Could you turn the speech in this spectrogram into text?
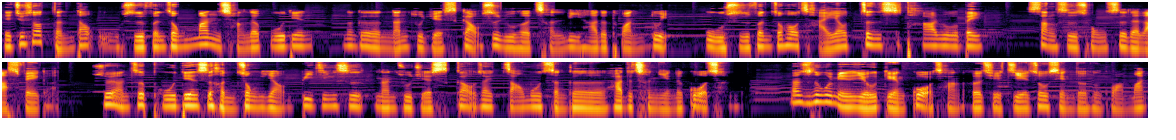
也就是要等到五十分钟漫长的铺垫，那个男主角 Scout 是如何成立他的团队，五十分钟后才要正式踏入被。丧尸冲刺的拉斯维加，虽然这铺垫是很重要，毕竟是男主角 Scout 在招募整个他的成员的过程。但是未免有点过长，而且节奏显得很缓慢，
